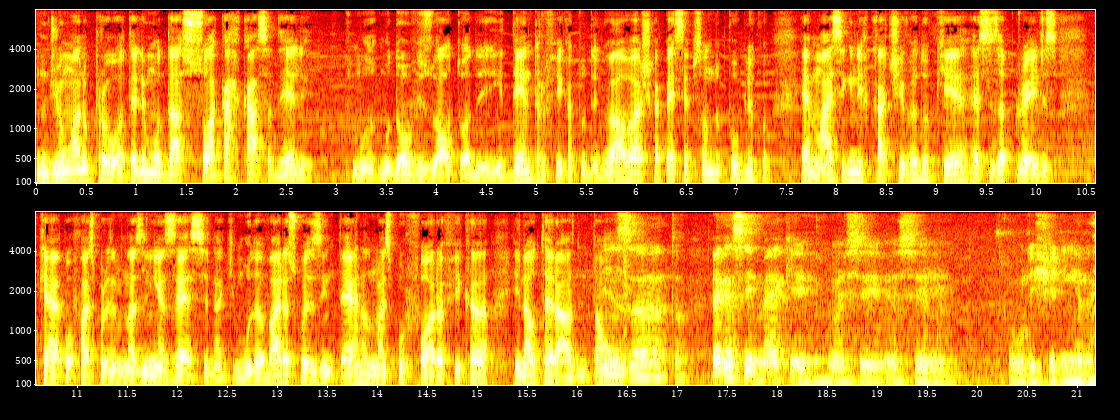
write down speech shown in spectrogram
de um ano para o outro ele mudar só a carcaça dele, mudou o visual todo e dentro fica tudo igual, eu acho que a percepção do público é mais significativa do que esses upgrades que a Apple faz, por exemplo, nas linhas S, né, que muda várias coisas internas, mas por fora fica inalterado. Então, exato. Pega esse Mac, esse esse o lixeirinho, né?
